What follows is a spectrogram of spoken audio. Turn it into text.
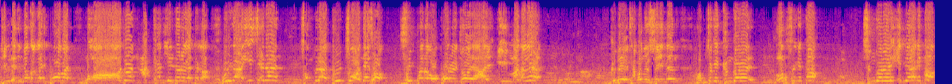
김대중 정권까지 포함한 모든 악한 일들을 갖다가 우리가 이제는 전부 다 불초내서 심판하고 벌을 줘야 할 이 마당을 그들을 잡아놓을 수 있는 법적인 근거를 없애겠다. 증거를 인멸하겠다.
